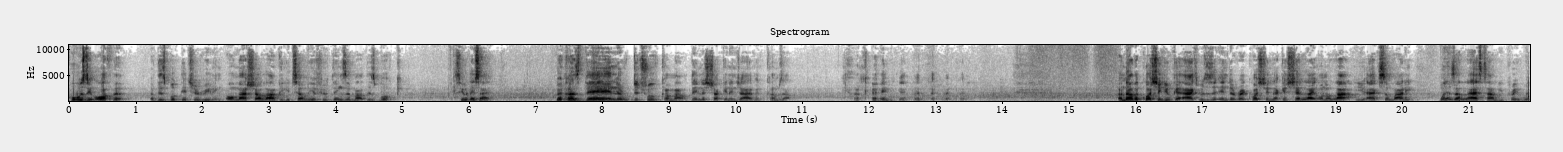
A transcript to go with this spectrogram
Who was the author of this book that you're reading? Oh, mashallah, could you tell me a few things about this book? See what they say? Because then the, the truth come out. Then the shucking and jiving comes out. Okay? Another question you can ask, which is an indirect question that can shed light on a lot. You ask somebody, when is the last time you prayed witr?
